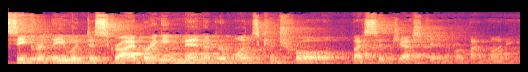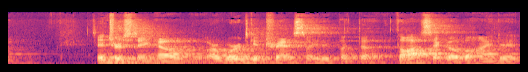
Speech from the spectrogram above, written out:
Secretly would describe bringing men under one's control by suggestion or by money. It's interesting how our words get translated, but the thoughts that go behind it.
